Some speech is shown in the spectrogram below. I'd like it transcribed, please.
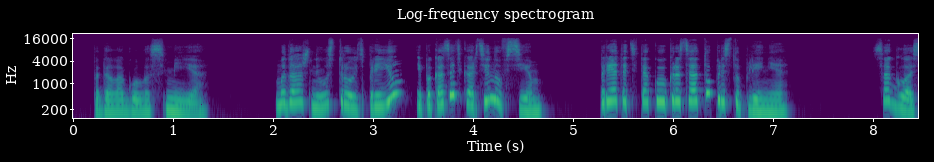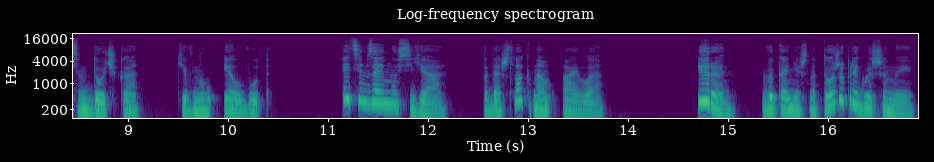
— подала голос Мия. «Мы должны устроить прием и показать картину всем. Прятать такую красоту — преступление». «Согласен, дочка», — кивнул Элвуд. Этим займусь я», — подошла к нам Айла. «Ирен, вы, конечно, тоже приглашены.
